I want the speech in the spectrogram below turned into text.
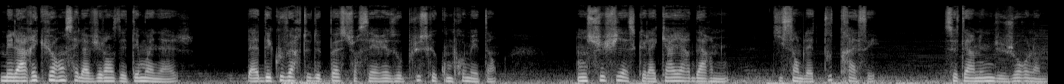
Mais la récurrence et la violence des témoignages, la découverte de posts sur ces réseaux plus que compromettants, ont suffi à ce que la carrière d'Army, qui semblait toute tracée, se termine du jour au lendemain.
